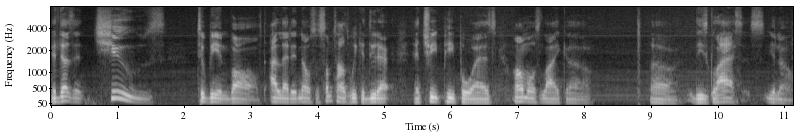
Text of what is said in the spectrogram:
It doesn't choose to be involved. I let it know. So sometimes we could do that and treat people as almost like uh, uh, these glasses, you know,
